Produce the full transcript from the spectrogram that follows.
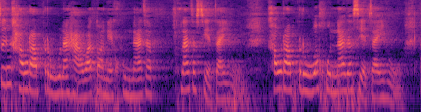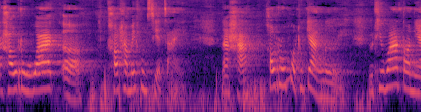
ซึ่งเขารับรู้นะคะว่าตอนนี้คุณน่าจะน่าจะเสียใจอยู่ เขารับรู้ว่าคุณน่าจะเสียใจอยู่ และเขารู้ว่าเออเขาทำให้คุณเสียใจนะคะ เขารู้หมดทุกอย่างเลย อยู่ที่ว่าตอนนี้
